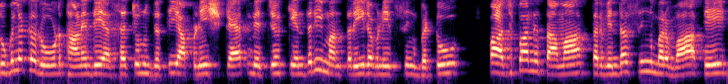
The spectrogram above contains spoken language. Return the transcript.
ਤੁਗਲਕ ਰੋਡ ਥਾਣੇ ਦੇ ਐਸਐਚਓ ਨੂੰ ਦਿੱਤੀ ਆਪਣੀ ਸ਼ਿਕਾਇਤ ਵਿੱਚ ਕੇਂਦਰੀ ਮੰਤਰੀ ਰਵਨੀਤ ਸਿੰਘ ਬਿੱਟੂ, ਭਾਜਪਾ ਨੇਤਾਵਾਂ ਤਰਵਿੰਦਰ ਸਿੰਘ ਮਰਵਾ ਅਤੇ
